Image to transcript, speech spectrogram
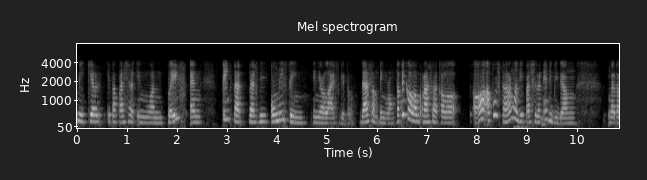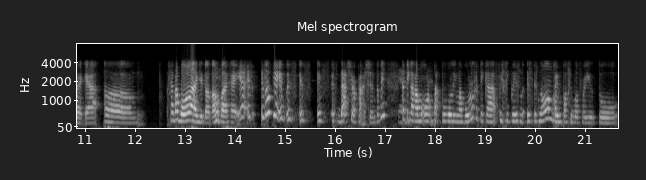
mikir kita passion in one place and think that that's the only thing in your life gitu. That's something wrong. Tapi kalau merasa kalau oh aku sekarang lagi passionate-nya di bidang nggak tahu ya kayak um, sepak bola gitu atau apa kayak ya it's, it's okay if if if if if that's your passion tapi yeah. ketika kamu umur 40 50 ketika physically is is no longer impossible for you to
